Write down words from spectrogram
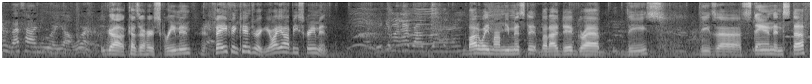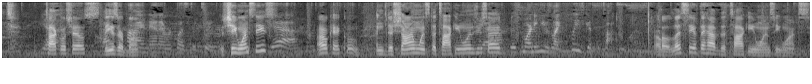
I that's how I knew where y'all were. Girl, because of her screaming. Faith and Kendrick, why y'all be screaming? I did get my eyebrows done. By the way, mom, you missed it, but I did grab these, these uh, stand and stuffed taco shells. these are bomb. Nana requested too. She wants these? Yeah. Okay, cool. And Deshaun wants the Taki ones. You yeah. said? This morning he was like, please get the Taki ones. Oh, let's see if they have the Taki ones he wants.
